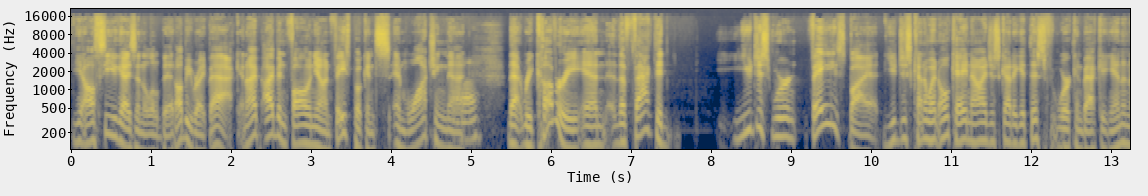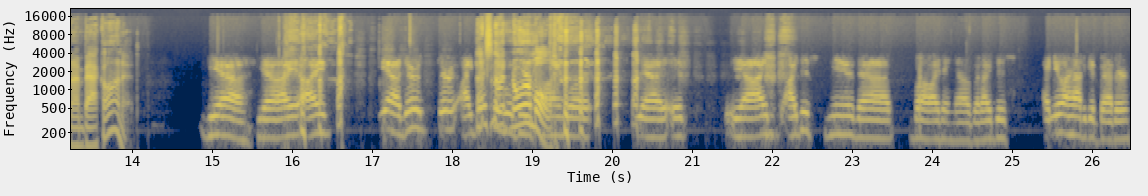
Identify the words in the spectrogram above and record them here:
yeah, I'll see you guys in a little bit. I'll be right back. And I've I've been following you on Facebook and and watching that Uh-huh. that recovery and the fact that you just weren't fazed by it. You just kind of went, okay, now I just got to get this working back again, and I'm back on it. Yeah, yeah, I, I, yeah, there, there. I guess That's not would be a normal. where- yeah, it, yeah, I, I just knew that. Well, I didn't know, but I just, I knew I had to get better,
